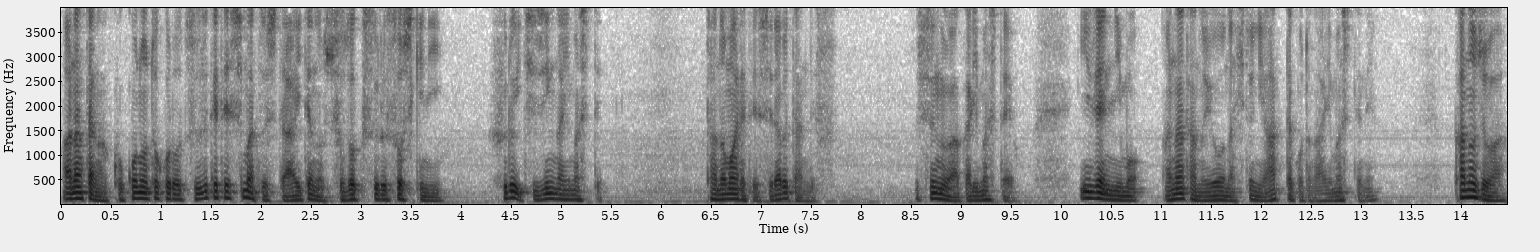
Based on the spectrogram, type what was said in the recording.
あなたがここのところ続けて始末した相手の所属する組織に古い知人がいまして、頼まれて調べたんです。すぐわかりましたよ。以前にもあなたのような人に会ったことがありましてね。彼女は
